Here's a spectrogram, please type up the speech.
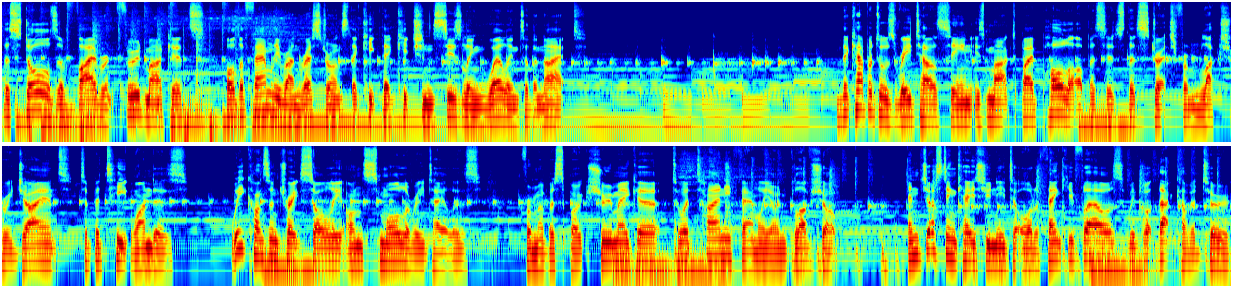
the stalls of vibrant food markets, or the family run restaurants that keep their kitchens sizzling well into the night. The capital's retail scene is marked by polar opposites that stretch from luxury giants to petite wonders. We concentrate solely on smaller retailers, from a bespoke shoemaker to a tiny family owned glove shop. And just in case you need to order thank you flowers, we've got that covered too.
